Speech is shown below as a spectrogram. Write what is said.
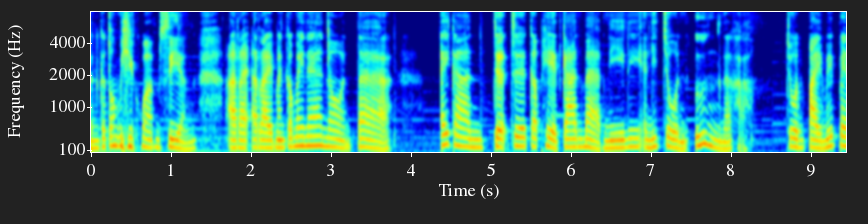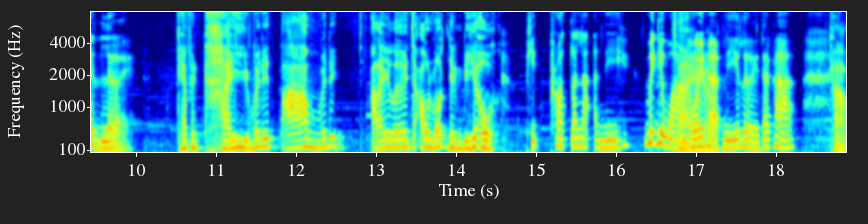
รก็ต้องมีความเสี่ยง อะไรอะไรมันก็ไม่แน่นอน แต่ไอการเจอเจอกับเหตุการณ์แบบนี้นี่ อันนี้โจรอึ้งนะคะ โจรไปไม่เป็นเลยแกเป็นใครไม่ได้ตามไม่ได้อะไรเลยจะเอารถอย่างเดียว ผิดพล็อตแล้วละอันนี้ ไม่ได้วางใช่เอาไว้ครับแบบนี้เลยนะคะ ครับ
